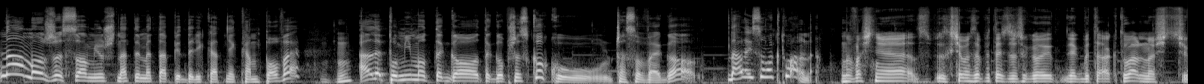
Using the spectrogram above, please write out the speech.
no może są już na tym etapie delikatnie kampowe, ale pomimo tego, tego przeskoku czasowego dalej są aktualne. No właśnie chciałem zapytać, dlaczego jakby ta aktualność, y,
